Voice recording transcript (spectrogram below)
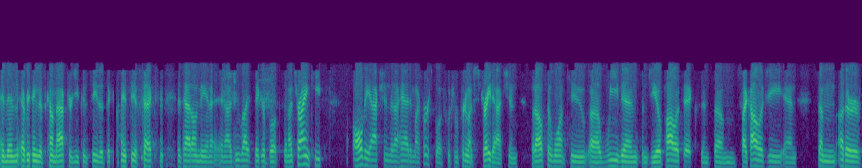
and then everything that's come after you can see that the Clancy effect has had on me and I, and I do write bigger books and I try and keep all the action that I had in my first books, which were pretty much straight action, but I also want to uh weave in some geopolitics and some psychology and some other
